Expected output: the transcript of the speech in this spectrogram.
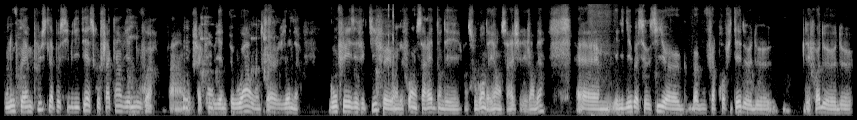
on ouvre quand même plus la possibilité à ce que chacun vienne nous voir, enfin, chacun vienne te voir, ou en tout cas vienne gonfler les effectifs. Et des fois, on s'arrête dans des. souvent, d'ailleurs, on s'arrête chez les gens bien. et l'idée, bah, c'est aussi bah, vous faire profiter de, des fois de, de,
